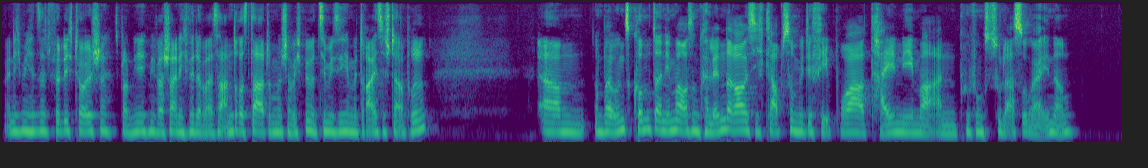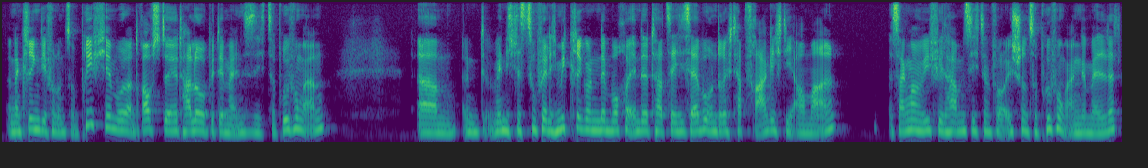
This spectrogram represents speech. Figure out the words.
Wenn ich mich jetzt nicht völlig täusche. Jetzt ich mich wahrscheinlich wieder, weil es ein anderes Datum ist, aber ich bin mir ziemlich sicher mit 30. April. Ähm, und bei uns kommt dann immer aus dem Kalender raus, ich glaube so Mitte Februar, Teilnehmer an Prüfungszulassung erinnern. Und dann kriegen die von uns ein Briefchen, wo dann draufsteht, hallo, bitte melden Sie sich zur Prüfung an. Ähm, und wenn ich das zufällig mitkriege und am Wochenende tatsächlich selber Unterricht habe, frage ich die auch mal. Sagen wir mal, wie viel haben sich denn für euch schon zur Prüfung angemeldet?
